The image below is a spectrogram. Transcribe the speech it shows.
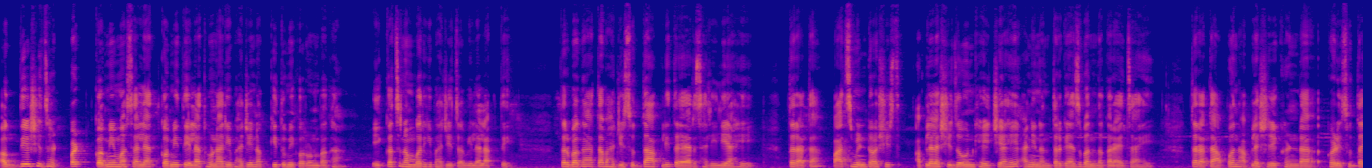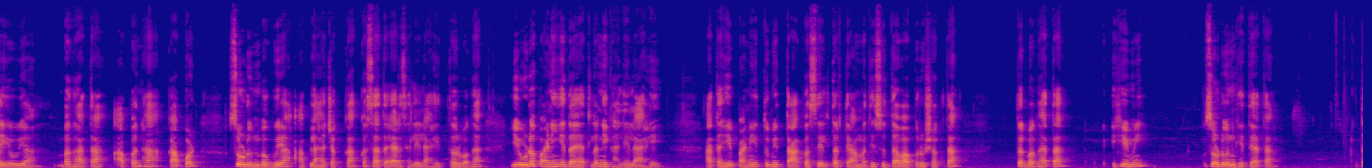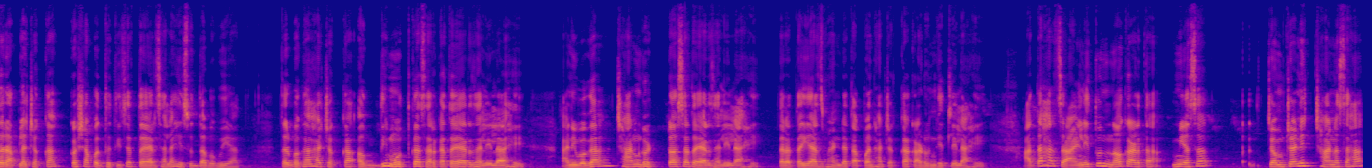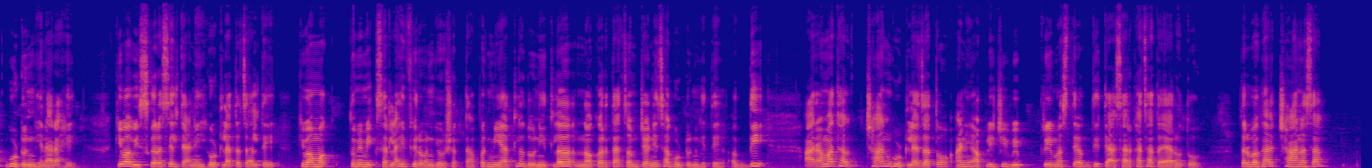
अगदी अशी झटपट कमी मसाल्यात कमी तेलात होणारी भाजी नक्की तुम्ही करून बघा. एकच नंबर ही भाजी चवीला लागते. तर बघा आता भाजीसुद्धा आपली तयार झालेली आहे. तर आता पाच मिनटं अशी आपल्याला शिजवून घ्यायची आहे आणि नंतर गॅस बंद करायचा आहे. तर आता आपण आपल्या श्रीखंडाकडे सुद्धा येऊया. बघा आता आपण हा कापड सोडून बघूया. आपला हा चक्का कसा तयार झालेला आहे. तर बघा एवढं पाणी हे दह्यातलं निघालेलं आहे. आता हे पाणी तुम्ही ताक असेल तर त्यामध्ये सुद्धा वापरू शकता. तर बघा आता हे मी सोडून घेते आता. तर आपला चक्का कशा पद्धतीचा तयार झाला हे सुद्धा बघूयात. तर बघा हा चक्का अगदी मोदकासारखा तयार झालेला आहे आणि बघा छान घट्ट असा तयार झालेला आहे. तर आता याच भांड्यात आपण हा चक्का काढून घेतलेला आहे. आता हा चाळणीतून न काढता मी असं चमच्याने छान असा हा घोटून घेणार आहे. किंवा विस्कर असेल त्यानेही घोटला तर चालते किंवा मग तुम्ही मिक्सरलाही फिरवून घेऊ शकता. पण मी यातलं दोन्हीतलं न करता चमच्यानेच हा घोटून घेते. अगदी आरामात हा छान घोटल्या जातो आणि आपली जी व्हिप क्रीम असते अगदी त्यासारखाच हा तयार होतो. तर बघा छान असा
